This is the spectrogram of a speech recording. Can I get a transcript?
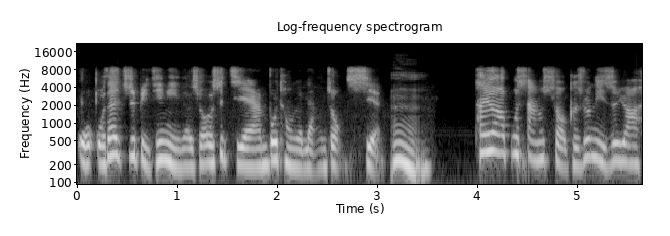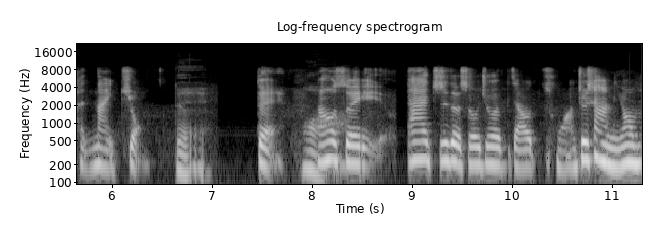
我我在织比基尼的时候是截然不同的两种线。嗯，它又要不伤手，可是你是又要很耐重。对对，然后所以它在织的时候就会比较粗啊，就像你用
